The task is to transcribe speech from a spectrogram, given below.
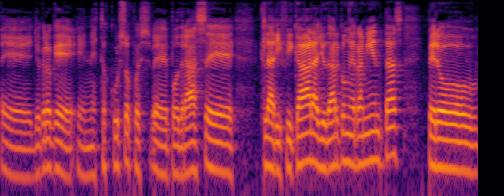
eh, yo creo que en estos cursos pues eh, podrás eh, clarificar, ayudar con herramientas, pero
